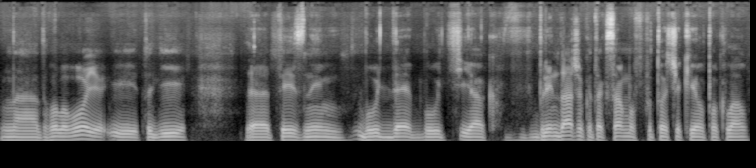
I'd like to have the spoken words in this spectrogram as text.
над головою і тоді е, ти з ним будь-де, будь-як. В бліндажику так само в куточок його поклав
